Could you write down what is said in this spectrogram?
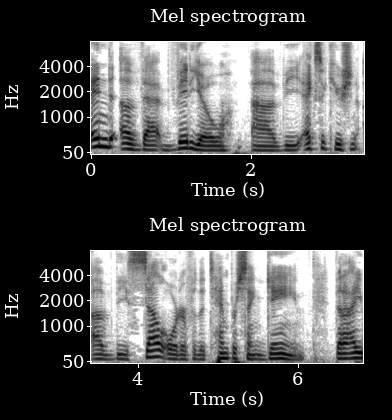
end of that video uh, the execution of the sell order for the 10% gain that I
